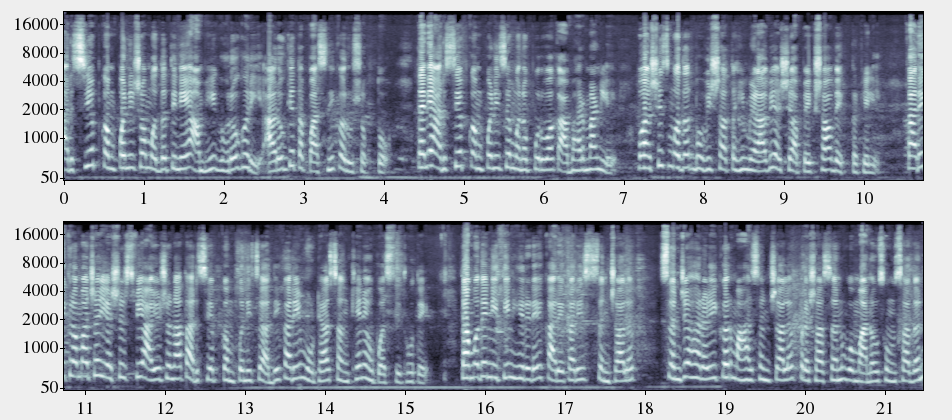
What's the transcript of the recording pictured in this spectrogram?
आरसीएफ कंपनीच्या मदतीने आम्ही घरोघरी आरोग्य तपासणी करू शकतो. त्यांनी आरसीएफ कंपनीचे मनपूर्वक आभार मानले व अशीच मदत भविष्यातही मिळावी अशी अपेक्षा व्यक्त केली. कार्यक्रमाच्या यशस्वी आयोजनात आरसीएफ कंपनीचे अधिकारी मोठ्या संख्येने उपस्थित होते. त्यामध्ये नितीन हिरडे कार्यकारी संचालक संजय हरळीकर महासंचालक प्रशासन व मानव संसाधन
